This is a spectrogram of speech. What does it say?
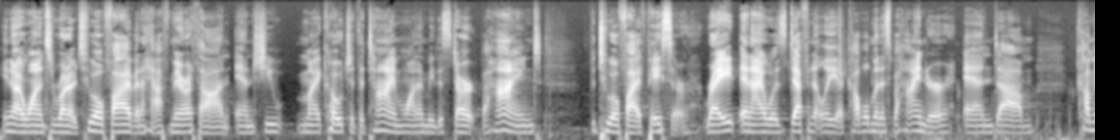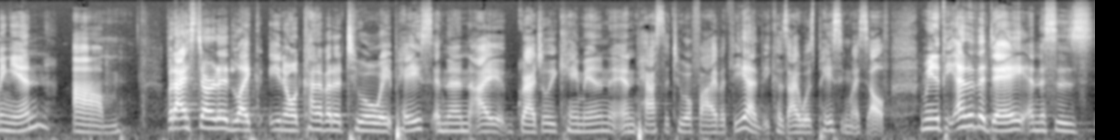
you know, I wanted to run a 205 and a half marathon, and she, my coach at the time, wanted me to start behind the 205 pacer, right? And I was definitely a couple minutes behind her, and um, coming in. Um, but I started like you know kind of at a 208 pace, and then I gradually came in and passed the 205 at the end because I was pacing myself. I mean, at the end of the day, and this is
